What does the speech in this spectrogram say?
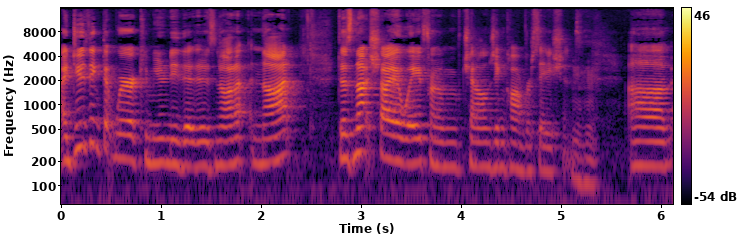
I do think that we're a community that is not not does not shy away from challenging conversations. Um,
